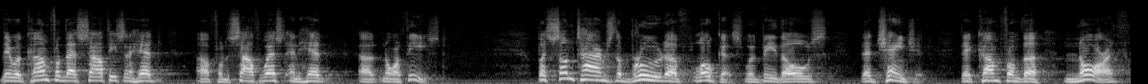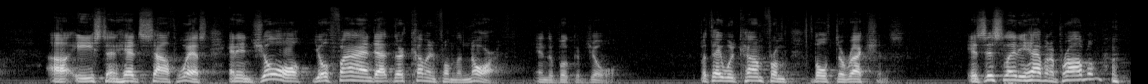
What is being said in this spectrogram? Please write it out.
They would come from that southeast and head uh, from the southwest and head uh, northeast. But sometimes the brood of locusts would be those that change it. They come from the north uh, east and head southwest. And in Joel, you'll find that they're coming from the north in the book of Joel. But they would come from both directions. Is this lady having a problem?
